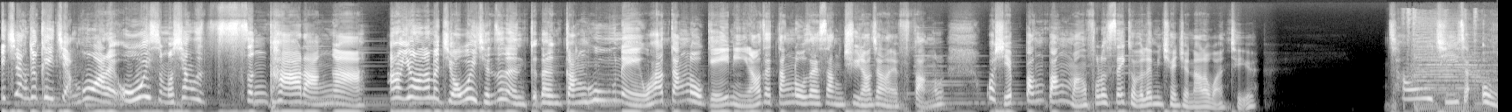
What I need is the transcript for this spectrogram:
哎，这样就可以讲话嘞！我为什么像是生咖郎啊？啊，用了那么久，我以前真的很很刚乎呢。我还要 download 给你，然后再 download 再上去，然后这样来放。我写帮帮忙，for the sake of let me change another one to you。超级赞！哇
